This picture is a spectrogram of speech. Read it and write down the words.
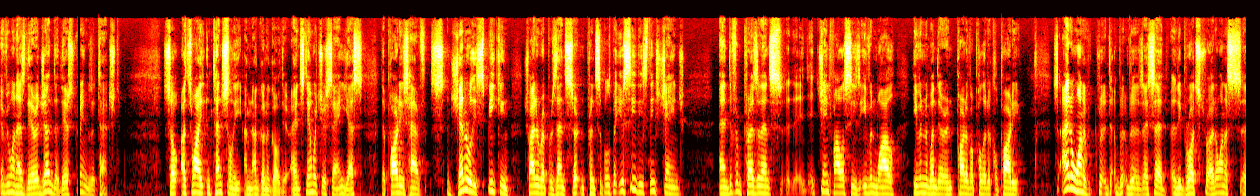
Everyone has their agenda, their strings attached. So that's why intentionally I'm not going to go there. I understand what you're saying. Yes, the parties have, generally speaking, try to represent certain principles, but you see these things change, and different presidents change policies even while even when they're in part of a political party. So I don't want to, as I said, any broad strokes. I don't want to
